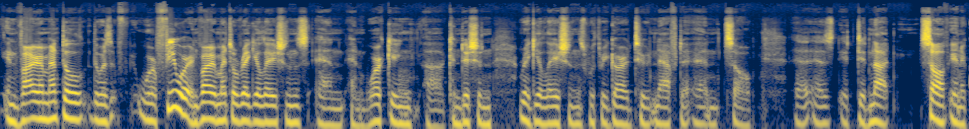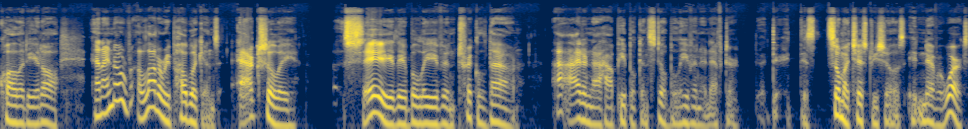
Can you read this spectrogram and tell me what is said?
environmental there was were fewer environmental regulations and and working uh, condition regulations with regard to NAFTA and so uh, as it did not solve inequality at all and I know a lot of Republicans actually say they believe in trickle down. I, I don't know how people can still believe in it after there's so much history shows it never works.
